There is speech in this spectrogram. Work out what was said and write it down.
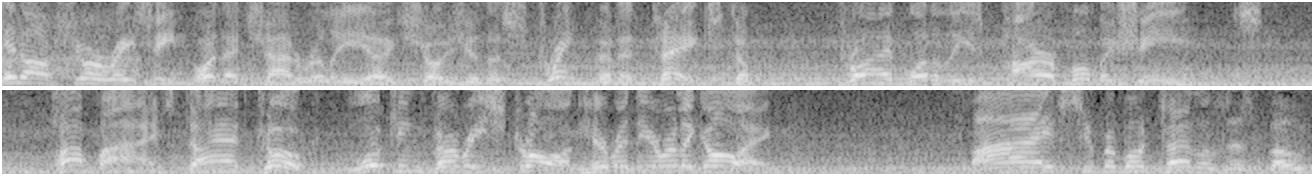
in offshore racing. Boy, that shot really uh, shows you the strength that it takes to drive one of these powerful machines. Popeye's Diet Coke looking very strong here in the early going. Five superboat titles this boat.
